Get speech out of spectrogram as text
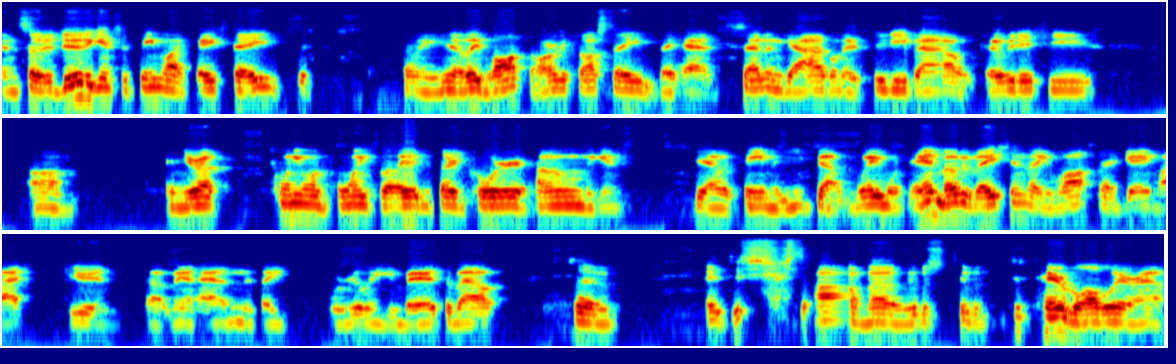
And so to do it against a team like K State, I mean, you know, they lost to Arkansas State. They had seven guys on their two deep out with COVID issues. Um, and you're up 21 points late in the third quarter at home against you know a team that you've got way more and motivation. They lost that game last year in uh, Manhattan that they were really embarrassed about. So it, it's just I don't know. It was it was just terrible all the way around.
